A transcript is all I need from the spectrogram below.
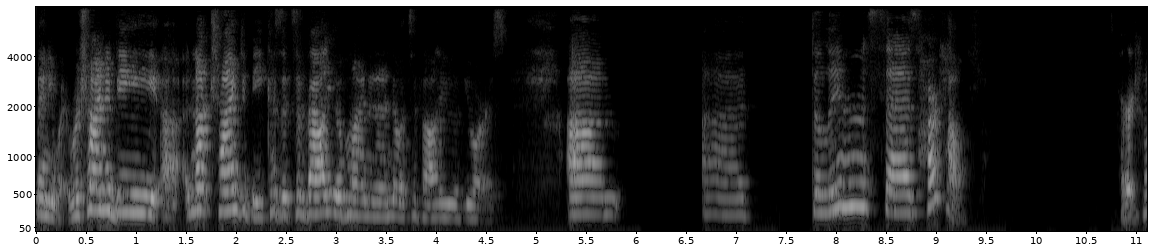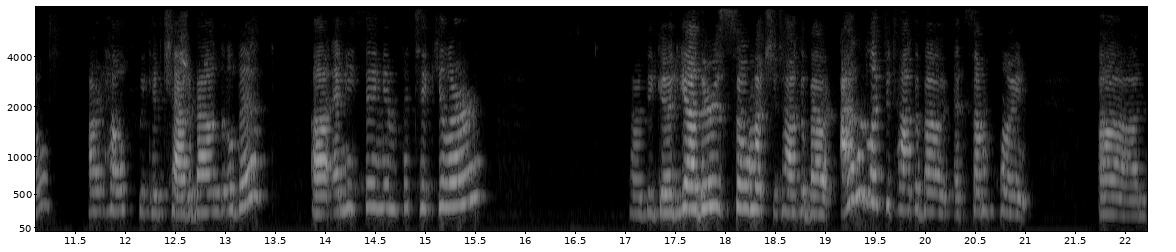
anyway, we're trying to be, uh, not trying to be, because it's a value of mine and I know it's a value of yours. Um, uh, Delin says heart health. Heart health? Heart health, we could chat about a little bit. Uh, anything in particular? That would be good. Yeah, there is so much to talk about. I would like to talk about at some point um,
